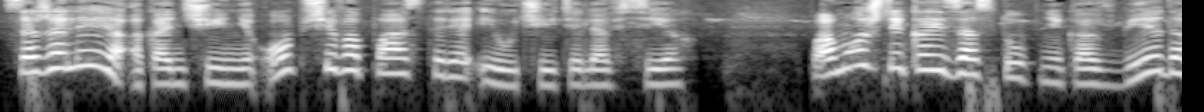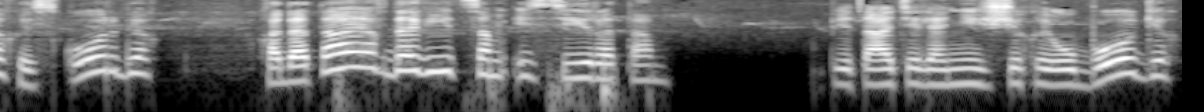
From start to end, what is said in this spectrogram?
сожалея о кончине общего пастыря и учителя всех, помощника и заступника в бедах и скорбях, ходатая вдовицам и сиротам, питателя нищих и убогих,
